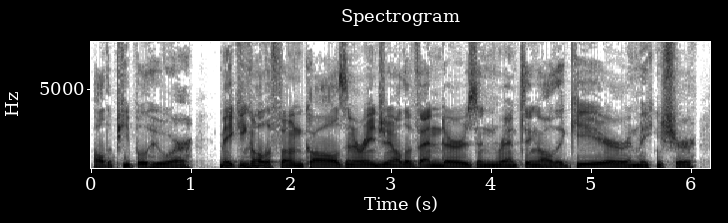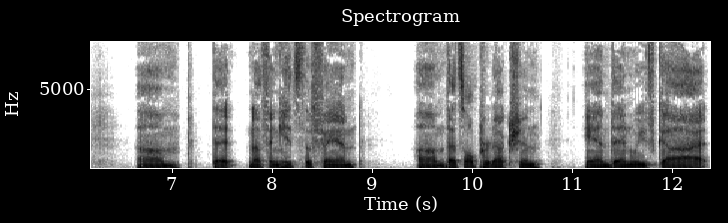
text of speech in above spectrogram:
All the people who are making all the phone calls and arranging all the vendors and renting all the gear and making sure um, that nothing hits the fan. Um, that's all production. And then we've got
